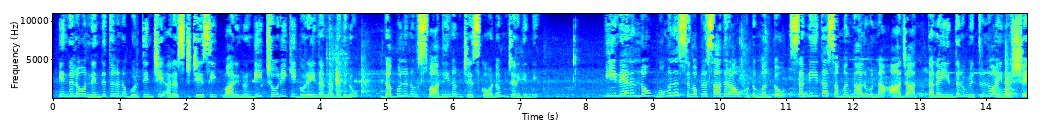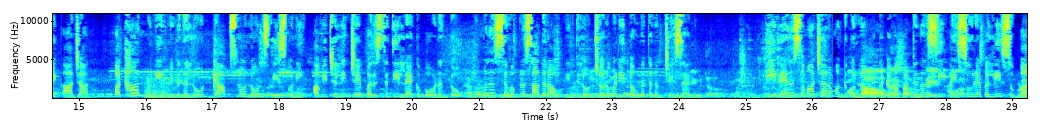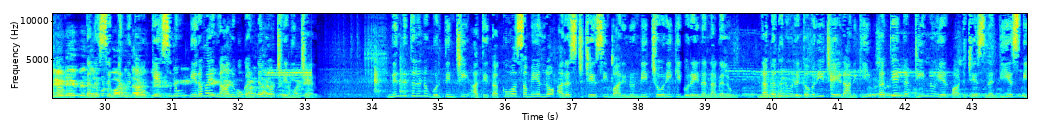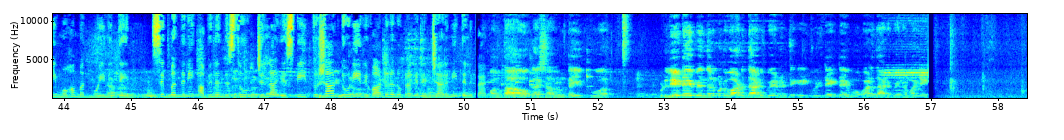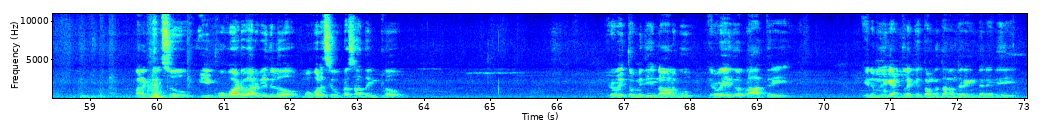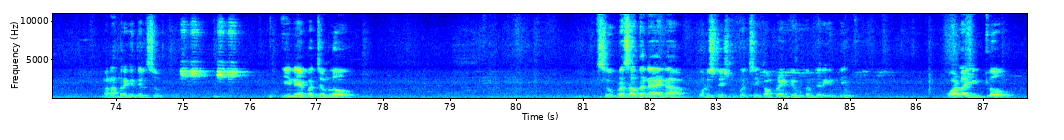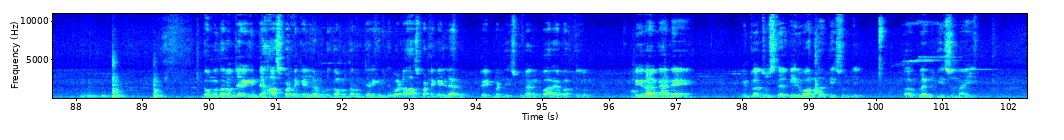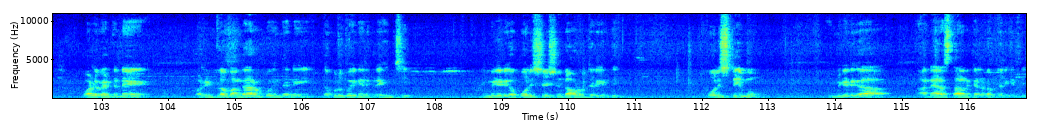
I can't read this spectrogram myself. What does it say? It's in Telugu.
ఇందులో నిందితులను గుర్తించి అరెస్టు చేసి వారి నుండి చోరీకి గురైన నగదును డబ్బులను స్వాధీనం చేసుకోవడం జరిగింది. ఈ నేరంలో మువ్వల శివప్రసాదరావు కుటుంబంతో సన్నిహిత సంబంధాలు ఉన్న ఆజాద్ తన ఇద్దరు మిత్రులు అయిన షేక్ ఆజాద్ పఠాన్ మునీర్ వివిధ లోన్ యాప్స్లో లోన్స్ తీసుకుని అవి చెల్లించే పరిస్థితి లేకపోవడంతో మువ్వల శివప్రసాదరావు ఇంటిలో చొరబడి దొంగతనం చేశారు. ఈ నేర సమాచారం అందుకున్న ఒకటవ పట్టణ సిఐ సూరేపల్లి సుబ్బారావు తన సిబ్బందితో కేసును ఇరవై నాలుగు గంటల్లో ఛేదించారు. నిందితులను గుర్తించి అతి తక్కువ సమయంలో అరెస్టు చేసి వారి నుండి చోరీకి గురైన నగలు నగదును రికవరీ చేయడానికి ప్రత్యేక టీంను ఏర్పాటు చేసిన డీఎస్పీ మొహమ్మద్ మొయినుద్దీన్ సిబ్బందిని అభినందిస్తూ జిల్లా ఎస్పీ తుషార్ డూడి రివార్డులను ప్రకటించారని తెలిపారు. కొంత అవకాశాలు ఉంటాయి ఎక్కువ. ఇప్పుడు లేట్ అయిపోయింది అనుకుంటే వాడు దాటిపోయాడంటే ఇట్ విల్ టేక్ టైం వాడు దాటిపోయినా మళ్ళీ మనకు తెలుసు ఈ కొవ్వాడు వారి వీధిలో మొవ్వల శివప్రసాద్ ఇంట్లో ఇరవై తొమ్మిది నాలుగు ఇరవై ఐదు రాత్రి ఎనిమిది గంటలకి దొంగతనం జరిగింది అనేది మనందరికీ తెలుసు. ఈ నేపథ్యంలో శివప్రసాద్ అనే ఆయన పోలీస్ స్టేషన్కి వచ్చి కంప్లైంట్ ఇవ్వటం జరిగింది. వాళ్ళ ఇంట్లో దొంగతనం జరిగింది. హాస్పిటల్కి వెళ్ళినప్పుడు దొంగతనం జరిగింది. వాళ్ళు హాస్పిటల్కి వెళ్ళారు. ట్రీట్మెంట్ తీసుకోవడానికి భార్యాభర్తలు. ఇంటికి రాగానే ఇంట్లో చూస్తే బీరువా అంతా తీసుంది తలుపులన్నీ తీసున్నాయి. వాళ్ళు వెంటనే వాళ్ళ ఇంట్లో బంగారం పోయిందని డబ్బులు పోయినాయని గ్రహించి ఇమ్మీడియట్గా పోలీస్ స్టేషన్కి రావడం జరిగింది. పోలీస్ టీము ఇమ్మీడియట్గా ఆ నేర స్థలానికి వెళ్ళడం జరిగింది.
